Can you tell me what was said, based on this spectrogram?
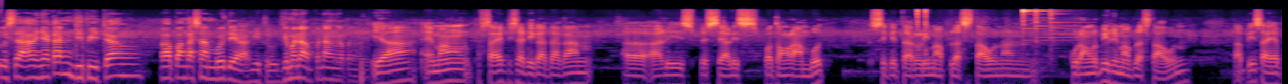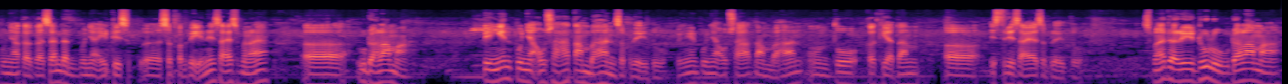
usahanya kan di bidang eh, pangkas rambut ya gitu. Gimana penanggapannya? ya emang saya bisa dikatakan eh, ahli spesialis potong rambut sekitar 15 tahunan kurang lebih 15 tahun tapi saya punya gagasan dan punya ide sep- seperti ini saya sebenarnya eh, udah lama pingin punya usaha tambahan seperti itu. Pingin punya usaha tambahan untuk kegiatan eh, istri saya seperti itu. Sebenarnya dari dulu udah lama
